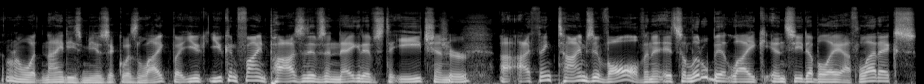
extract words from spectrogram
I don't know what 90s music was like, but you you can find positives and negatives to each. And Sure. I I think times evolve, and it's a little bit like NCAA athletics,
